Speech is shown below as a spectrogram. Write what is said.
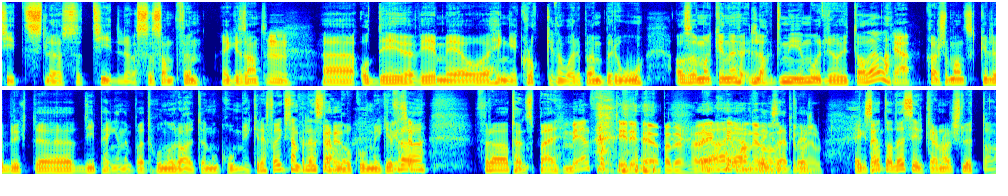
tidsløse, tidløse samfunn, ikke sant? Mm. Uh, og det gjør vi med å henge klokkene våre på en bro. Altså, man kunne lagd mye moro ut av det, da. Yeah. Kanskje man skulle brukt eh, de pengene på et honorar til noen komikere. Eksempel en standup-komiker fra, fra Tønsberg. Med en fortid i PR-patruljen. Det Ja, kunne man jo kunne man gjort. Ikke sant? Da hadde sirkelen vært slutta.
